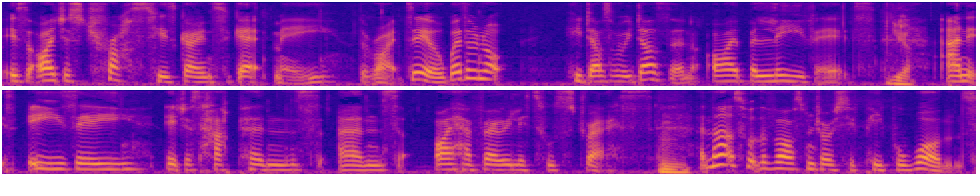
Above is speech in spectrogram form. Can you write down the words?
is that I just trust he's going to get me the right deal, whether or not he does or he doesn't. I believe it. Yeah. And it's easy. It just happens, and I have very little stress, Hmm. and that's what the vast majority of people want.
